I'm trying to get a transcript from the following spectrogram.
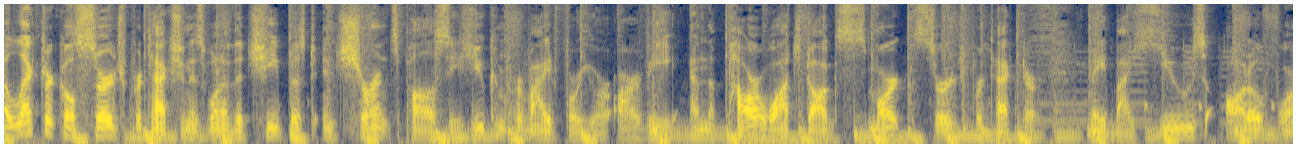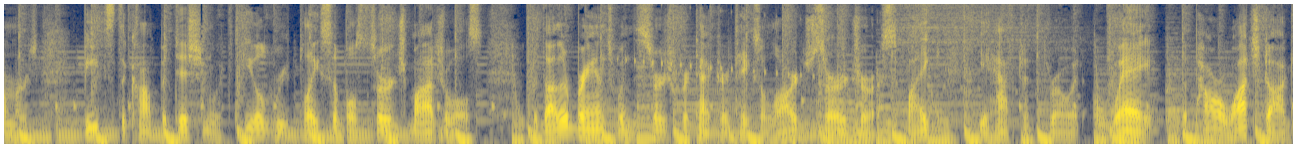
Electrical surge protection is one of the cheapest insurance policies you can provide for your RV, and the Power Watchdog Smart Surge Protector, made by Hughes Autoformers, beats the competition with field replaceable surge modules. With other brands, when the surge protector takes a large surge or a spike, you have to throw it away. The Power Watchdog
